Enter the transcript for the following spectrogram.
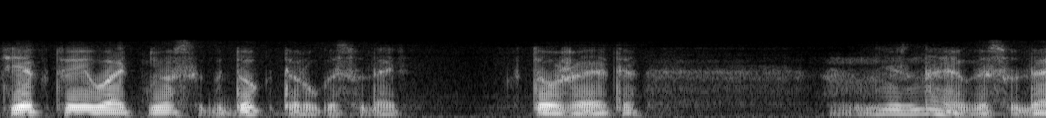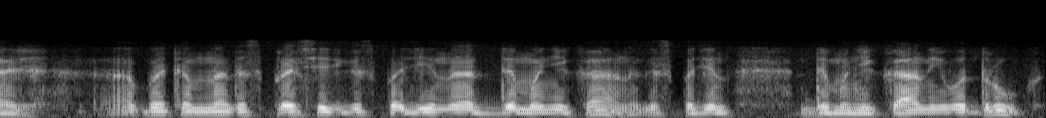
Те, кто его отнес к доктору, государь. Кто же это? Не знаю, государь. Об этом надо спросить господина Демоникана. Господин Демоникан его друг.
